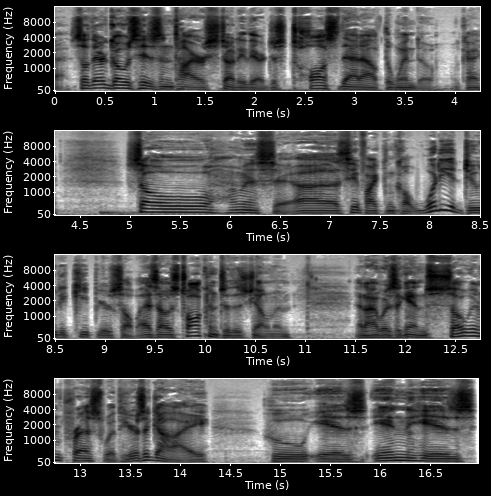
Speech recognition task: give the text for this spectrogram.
Yeah, so there goes his entire study there. Just toss that out the window, okay? So I'm going to say, uh, see if I can call. What do you do to keep yourself? As I was talking to this gentleman, and I was again so impressed with. Here's a guy who is in his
